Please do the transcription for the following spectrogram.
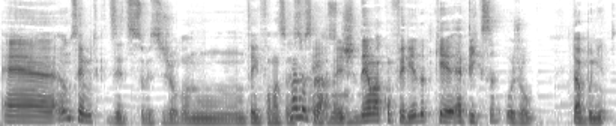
É, eu não sei muito o que dizer sobre esse jogo, eu não, não tenho informações Mas suficientes, mas dê uma conferida, porque é Pixar, o jogo. Então é bonito.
